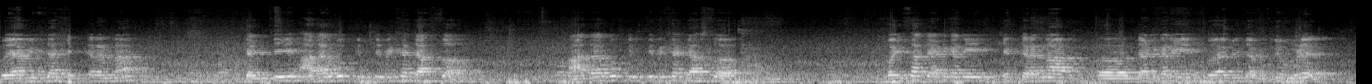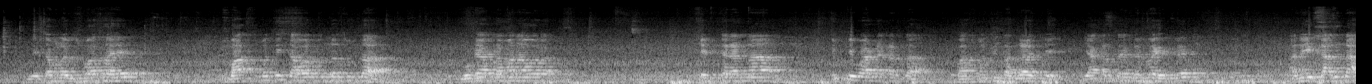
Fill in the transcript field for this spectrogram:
सोयाबीनच्या शेतकऱ्यांना त्यांची आधारभूत किमतीपेक्षा जास्त आधारभूत किमतीपेक्षा जास्त पैसा त्या ठिकाणी शेतकऱ्यांना त्या ठिकाणी सोयाबीनच्या विक्री मिळेल याचा मला विश्वास आहे. बासमती चावलबद्दल सुद्धा मोठ्या प्रमाणावर शेतकऱ्यांना किमती वाढण्याकरता बासमती तांदळाचे याकरता निर्णय घेतले. आणि कांदा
